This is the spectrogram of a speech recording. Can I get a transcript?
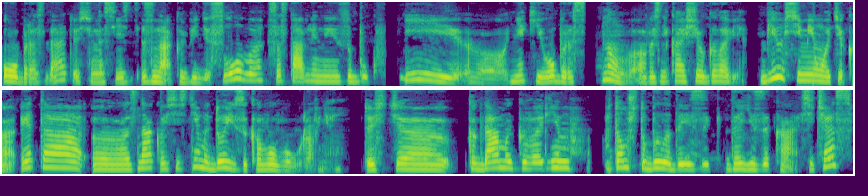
образ, да, то есть у нас есть знак в виде слова, составленный из букв, и э, некий образ, ну, возникающий в голове. Биосемиотика — это э, знаковые системы до языкового уровня. То есть, э, когда мы говорим о том, что было до, язык, до языка, сейчас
